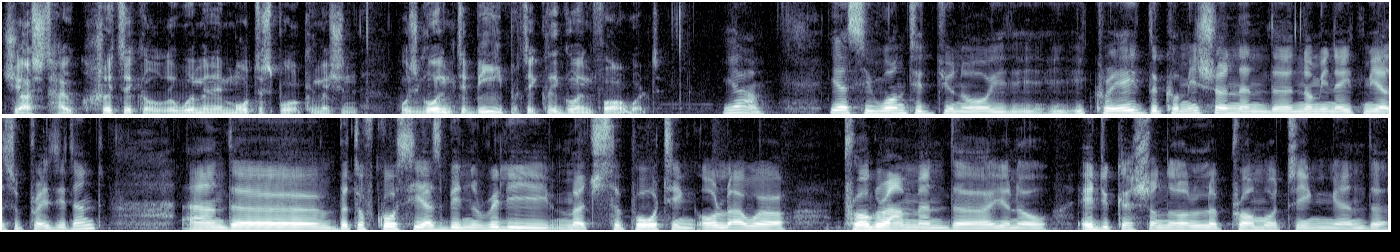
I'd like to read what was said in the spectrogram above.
just how critical the Women in Motorsport Commission was going to be, particularly going forward. Yeah. Yes, he wanted, you know, he, he created the commission and uh, nominate me as a president. And, uh, but of course, he has been really much supporting all our program and, uh, you know, educational, uh, promoting and uh,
